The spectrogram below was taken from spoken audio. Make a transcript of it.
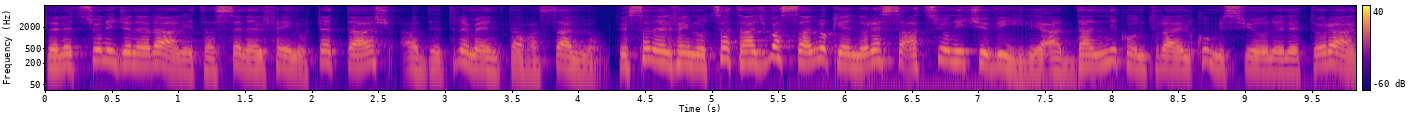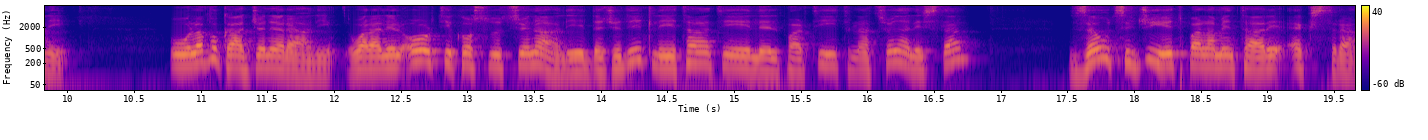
fl-elezzjoni ġenerali tas-sena 2013 għad-detriment ta' Vassallo. Fis-sena 2019 Vassallo kellu ressaq azzjoni ċivili għad-danni kontra l-Kummissjoni Elettorali u l-Avukat Ġenerali wara li l-Qorti Kostituzzjonali ddeċidiet li tagħti lill-Partit Nazzjonalista żewġ siġġijiet parlamentari extra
